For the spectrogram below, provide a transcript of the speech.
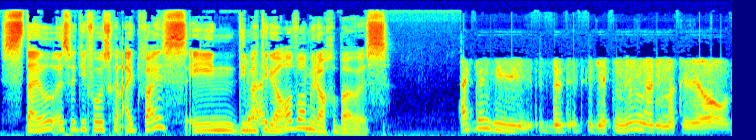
styl is wat jy vir ons kan uitwys en die ja, materiaal waarmee daar gebou is. Ek dink die dit jy het noem nou die materiaal.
